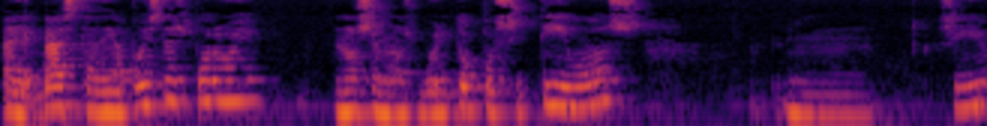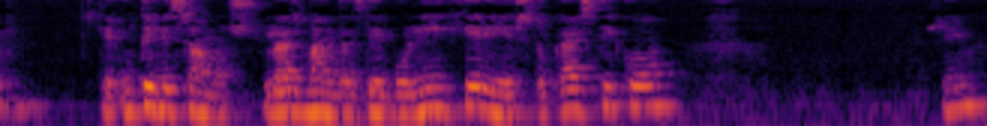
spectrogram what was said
Vale, basta de apuestas por hoy. Nos hemos vuelto positivos. Mm, ¿sí? Que utilizamos las bandas de Bollinger y estocástico. ¿sí?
